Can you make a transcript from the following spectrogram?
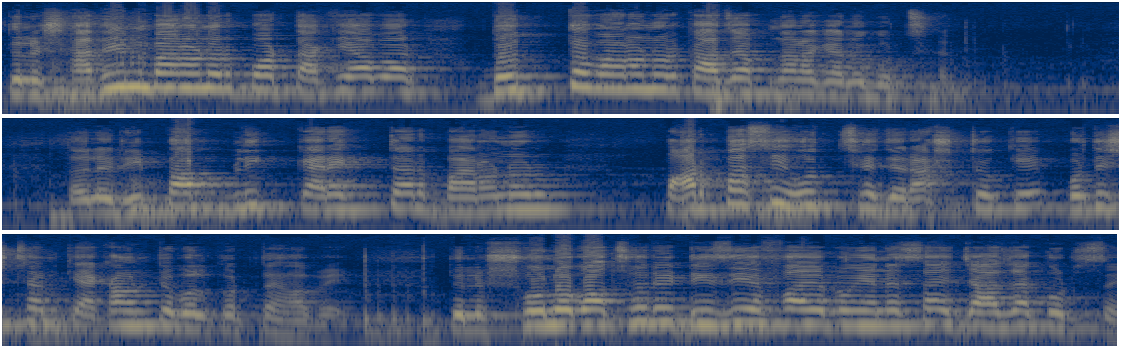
তাহলে স্বাধীন বানানোর পর তাকে আবার দৈত্য বানানোর কাজ আপনারা কেন করছেন? তাহলে রিপাবলিক ক্যারেক্টার বানানোর পারপাসই হচ্ছে যে রাষ্ট্রকে, প্রতিষ্ঠানকে অ্যাকাউন্টেবল করতে হবে। তাহলে ষোলো বছরে ডিজিএফআই এবং এনএসআই যা যা করছে,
